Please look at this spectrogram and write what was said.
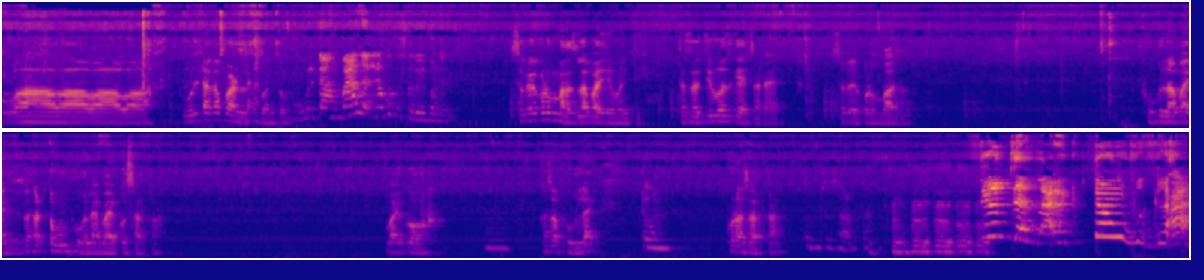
वा वा वा वा. उलटा का पडलाय पण तो? उलटा बाजल नको का सगळीकडून. सगळीकडून भाजला पाहिजे म्हणती. त्याचा जीवच घ्यायचा डायरेक्ट सगळीकडून बाजून फुगला पाहिजे. कसा टम फुगलाय बायको सारखा बायको कसा फुगलाय? तुम कुणासारखा? तुमचं सारखं तुमच्यासारखा. टंग फुगला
